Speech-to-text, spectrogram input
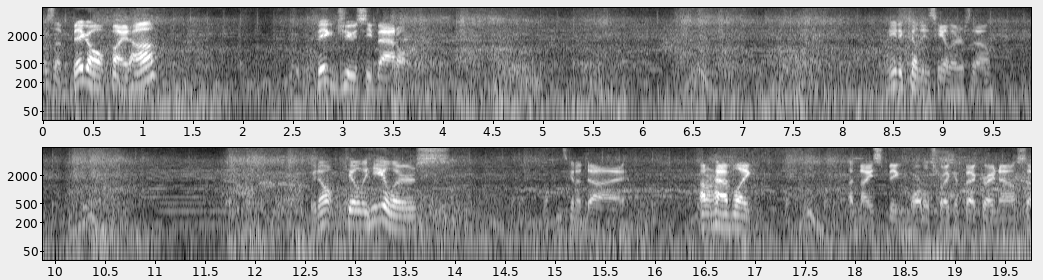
This is a big old fight, huh? Big juicy battle. We need to kill these healers, though. If we don't kill the healers, nothing's gonna die. I don't have, like, a nice big Mortal Strike effect right now, so...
